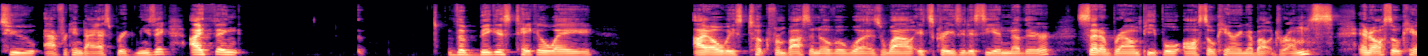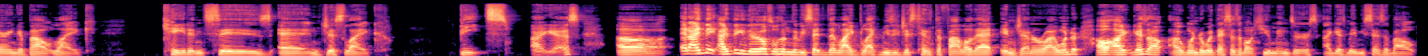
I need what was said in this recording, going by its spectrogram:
to African diasporic music. I think the biggest takeaway I always took from bossa nova was wow, it's crazy to see another set of brown people also caring about drums and also caring about like cadences and just like beats, I guess. Uh, and I think I think there's also something to be said that like black music just tends to follow that in general. I wonder. Oh, I guess I, I wonder what that says about humans, or I guess maybe says about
